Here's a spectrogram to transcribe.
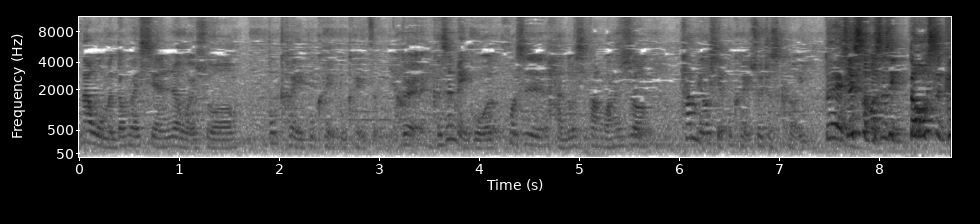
那我们都会先认为说。不可以，不可以，不可以怎么样？对。可是美国或是很多西方国家是说，他没有写不可以，所以就是可以。对。所以什么事情都是可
